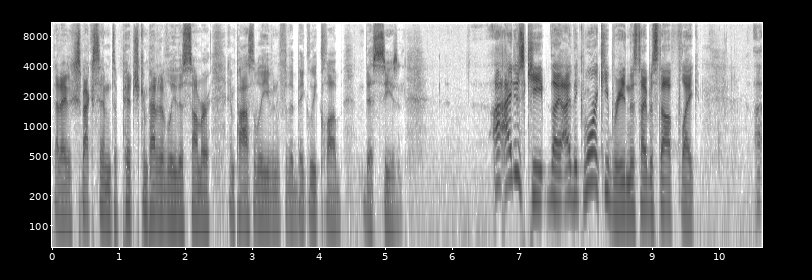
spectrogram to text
that it expects him to pitch competitively this summer and possibly even for the big league club this season. I, I just keep like I think more I keep reading this type of stuff, like uh,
